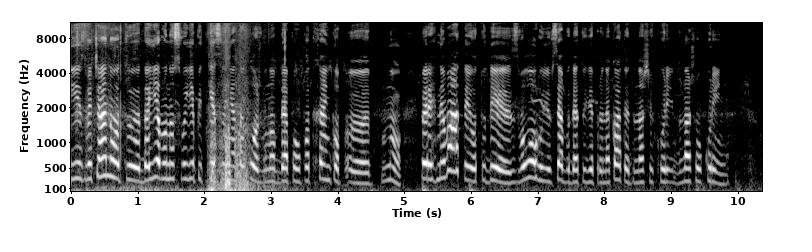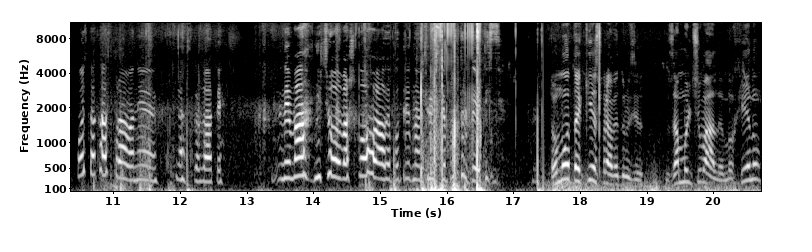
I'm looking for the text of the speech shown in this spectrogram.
І, звичайно, от е, дає воно своє підкислення також. Воно буде по- потихеньку е, отуди туди з вологою все буде туди проникати до, наших до нашого коріння. Ось така справа, не як сказати. Нема нічого важкого, але потрібно трішки потрудитись. Тому такі справи, друзі. Замульчували лохину,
